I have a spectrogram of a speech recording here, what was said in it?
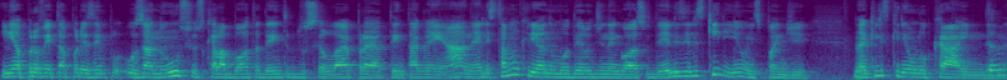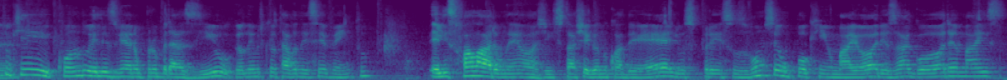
em aproveitar, por exemplo, os anúncios que ela bota dentro do celular para tentar ganhar. Né? Eles estavam criando o um modelo de negócio deles e eles queriam expandir. Não é que eles queriam lucrar ainda. Tanto né? que quando eles vieram para o Brasil, eu lembro que eu estava nesse evento eles falaram, né? Ó, a gente está chegando com a DL, os preços vão ser um pouquinho maiores agora, mas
